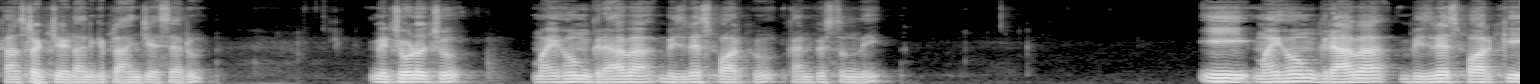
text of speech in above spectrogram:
construct చేయడానికి ప్లాన్ చేశారు. మీరు చూడొచ్చు My Home Grava business park కనిపిస్తుంది. ఈ మై హోమ్ గ్రావా బిజినెస్ పార్క్కి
